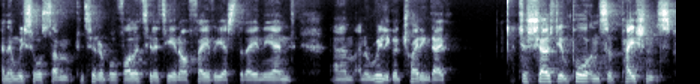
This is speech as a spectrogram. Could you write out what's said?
and then we saw some considerable volatility in our favor yesterday in the end, um, and a really good trading day. Just shows the importance of patience.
